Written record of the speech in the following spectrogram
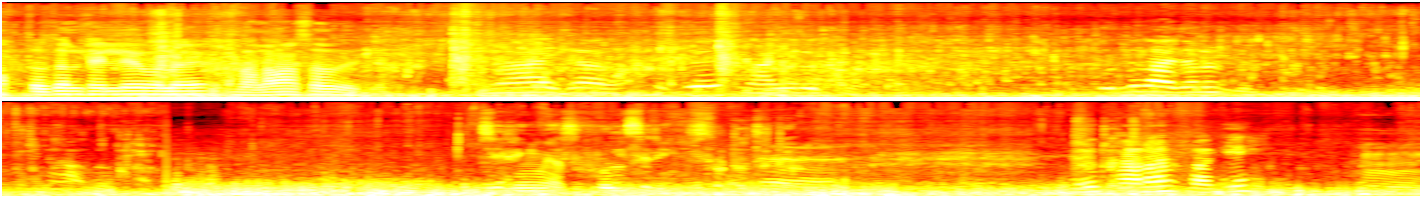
আত্মজাল ঠেললে বলে ভালো মাছ হবে না এসা উঠলে নাইজল উঠবে উঠলে নাইজল উঠবে চিরিং মাছ ফুল চিরিং ছোট ছোট তুমি খানা ফাঁকি হুম।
